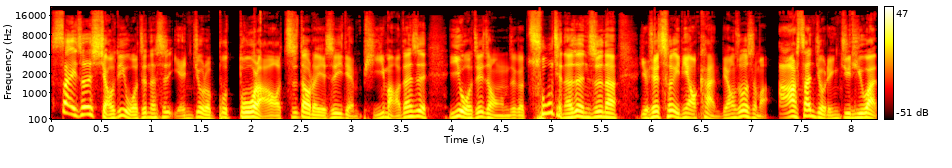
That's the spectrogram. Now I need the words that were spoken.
赛车小弟我真的是研究的不多了啊，知道的也是一点皮毛。但是以我这种这个粗浅的认知呢，有些车一定要看，比方说什么 R 三九零 GT One。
